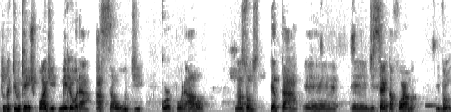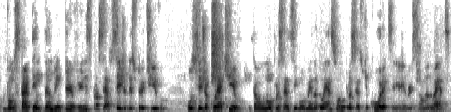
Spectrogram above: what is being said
tudo aquilo que a gente pode melhorar a saúde corporal, nós vamos tentar, é, é, de certa forma, e vamos, vamos estar tentando intervir nesse processo, seja destrutivo ou seja curativo. Então, no processo de desenvolvimento da doença ou no processo de cura, que seria a reversão da doença.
